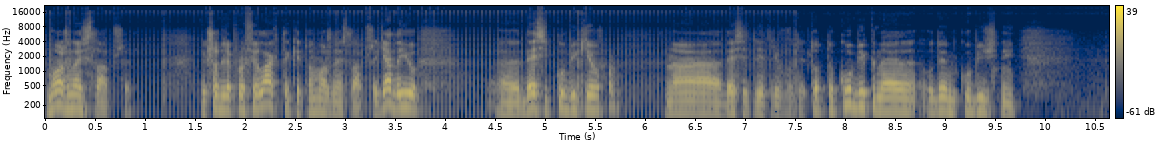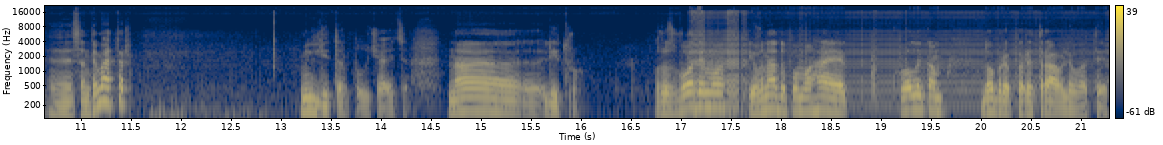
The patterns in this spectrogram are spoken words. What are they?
Можна і слабше. Якщо для профілактики, то можна і слабше. Я даю е, 10 кубиків на 10 літрів води. Тобто кубик на 1 кубічний е, сантиметр, мілілітр, виходить, на е, літру. Розводимо, і вона допомагає кроликам добре перетравлювати.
